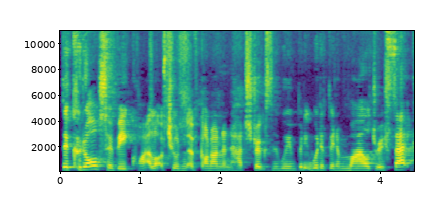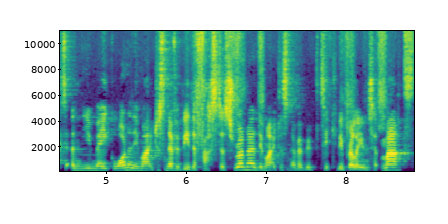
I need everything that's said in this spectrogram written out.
There could also be quite a lot of children that have gone on and had strokes in the womb, but it would have been a milder effect. And you may go on and they might just never be the fastest runner. They might just never be particularly brilliant at maths,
